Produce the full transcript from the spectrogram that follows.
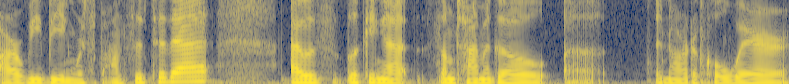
are we being responsive to that i was looking at some time ago uh, an article where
